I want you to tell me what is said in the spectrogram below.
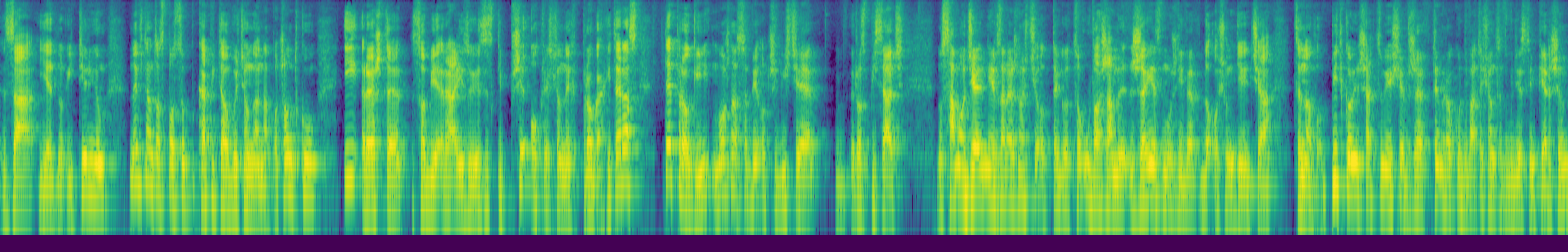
za jedno Ethereum. No i w ten sposób kapitał wyciąga na początku i resztę sobie realizuje zyski przy określonych progach. I teraz te progi można sobie oczywiście rozpisać no samodzielnie, w zależności od tego, co uważamy, że jest możliwe do osiągnięcia cenowo. Bitcoin szacuje się, że w tym roku 2021,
